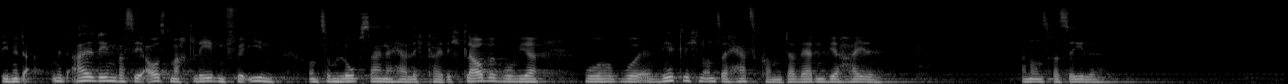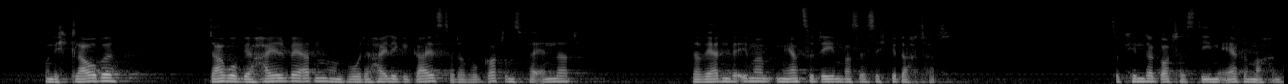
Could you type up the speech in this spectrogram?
die mit, mit all dem, was sie ausmacht, leben für ihn und zum Lob seiner Herrlichkeit. Ich glaube, wo, wir, wo, wo er wirklich in unser Herz kommt, da werden wir heil an unserer Seele. Und ich glaube, da, wo wir heil werden und wo der Heilige Geist oder wo Gott uns verändert, da werden wir immer mehr zu dem, was er sich gedacht hat. Zu Kinder Gottes, die ihm Ehre machen,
